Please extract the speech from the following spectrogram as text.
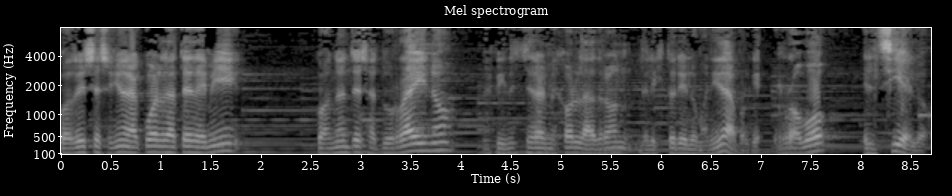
cuando dice, Señor, acuérdate de mí cuando entres a tu reino. En fin, este era el mejor ladrón de la historia de la humanidad, porque robó el cielo,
